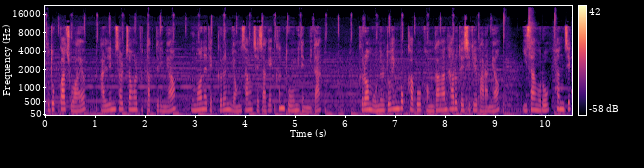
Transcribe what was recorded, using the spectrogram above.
구독과 좋아요, 알림 설정을 부탁드리며 응원의 댓글은 영상 제작에 큰 도움이 됩니다. 그럼 오늘도 행복하고 건강한 하루 되시길 바라며 이상으로 현직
